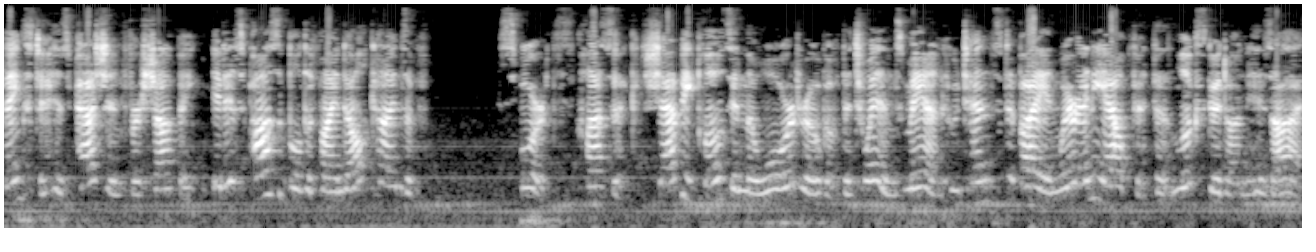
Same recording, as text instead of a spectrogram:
Thanks to his passion for shopping, it is possible to find all kinds of sports, classic, shabby clothes in the wardrobe of the twins man who tends to buy and wear any outfit that looks good on his eye.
